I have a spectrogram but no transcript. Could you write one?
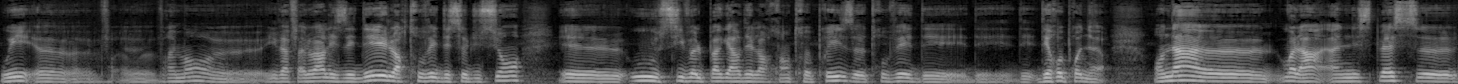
oui, euh, vraiment, il va falloir les aider, leur trouver des solutions, ou s'ils veulent pas garder leur entreprise, trouver des, des, des repreneurs on a euh, voilà un espèce euh,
